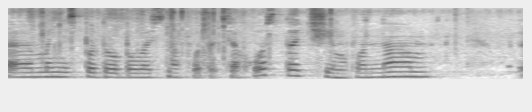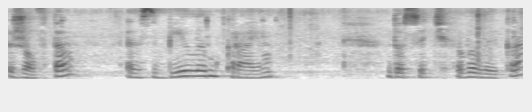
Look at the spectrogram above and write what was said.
Е, Мені сподобалась на фото ця хоста, чим вона жовта з білим краєм. Досить велика.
